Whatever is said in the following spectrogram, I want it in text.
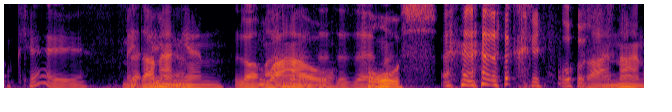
אוקיי. מידע. מעניין. לא, מה, וואו, זה- זה- זה- פרוש, הכי פרוש. רענן.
